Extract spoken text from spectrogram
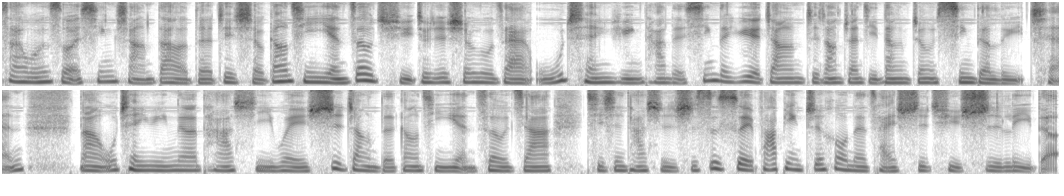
才我们所欣赏到的这首钢琴演奏曲，就是收录在吴晨云他的新的乐章这张专辑当中《新的旅程》。那吴晨云呢，他是一位视障的钢琴演奏家。其实他是十四岁发病之后呢，才失去视力的。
